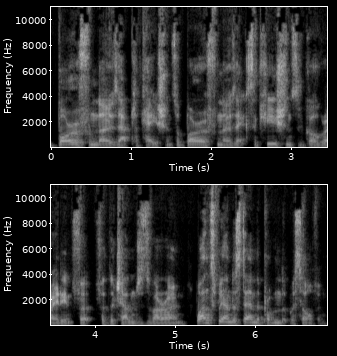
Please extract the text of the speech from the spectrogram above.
borrow from those applications or borrow from those executions of goal gradient for, for the challenges of our own. Once we understand the problem that we're solving.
